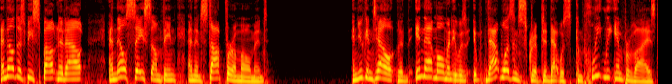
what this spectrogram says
And they'll just be spouting it out and they'll say something and then stop for a moment. And you can tell that in that moment it was it, that wasn't scripted, that was completely improvised.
